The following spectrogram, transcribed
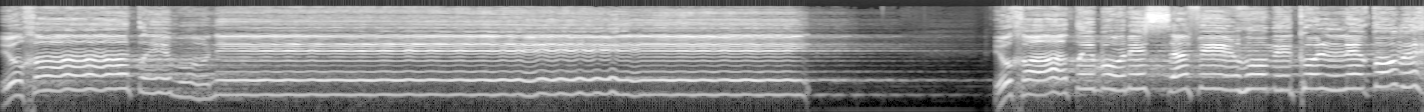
يخاطبني. يخاطبني السفيه بكل قبح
